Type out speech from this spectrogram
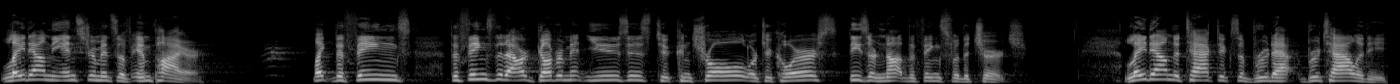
lay down the instruments of empire. Like the things, the things that our government uses to control or to coerce, these are not the things for the church. Lay down the tactics of brutality.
